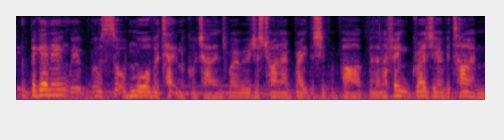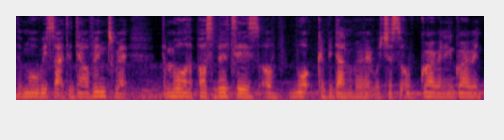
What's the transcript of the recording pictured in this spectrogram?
at the beginning, it was sort of more of a technical challenge where we were just trying to break the ship apart. But then I think gradually over time, the more we started to delve into it, the more the possibilities of what could be done with it was just sort of growing and growing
